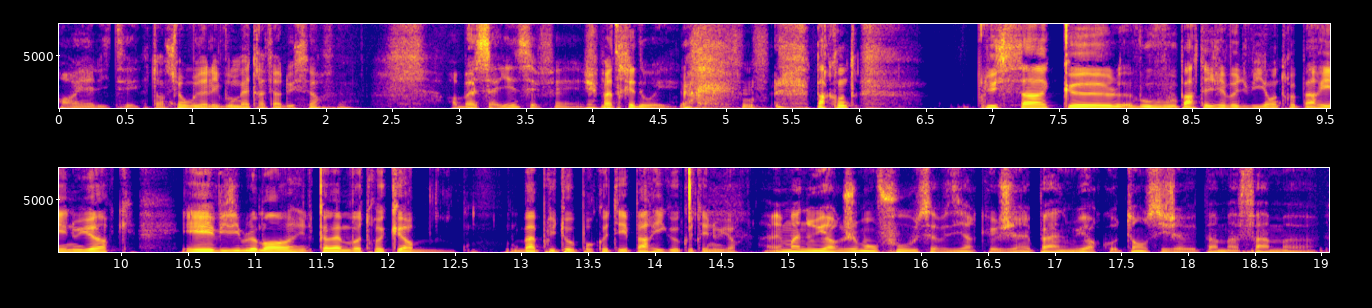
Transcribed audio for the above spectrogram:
en réalité. Attention, vous allez vous mettre à faire du surf. Oh bah ça y est, c'est fait. Je suis pas très doué. Par contre, plus ça que vous, vous partagez votre vie entre Paris et New York, et visiblement, quand même, votre cœur bah plutôt pour côté Paris que côté New York. Ah, moi, New York, je m'en fous. Ça veut dire que j'irai pas à New York autant si j'avais pas ma femme euh,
